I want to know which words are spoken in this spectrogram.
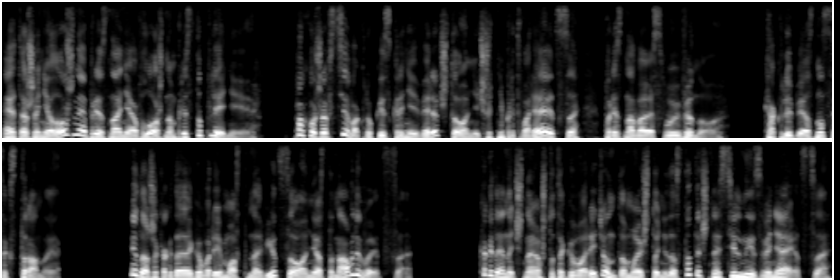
«Это же не ложное признание в ложном преступлении. Похоже, все вокруг искренне верят, что он ничуть не притворяется, признавая свою вину. Как любезно с их стороны. И даже когда я говорю ему остановиться, он не останавливается. Когда я начинаю что-то говорить, он думает, что недостаточно сильно извиняется,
